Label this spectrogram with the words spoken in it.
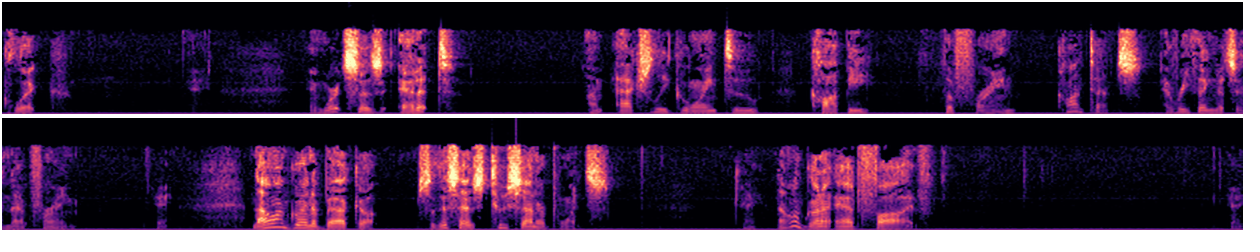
click and where it says edit I'm actually going to copy the frame contents everything that's in that frame. Okay. Now I'm going to back up. So this has two center points. Okay. Now I'm going to add 5. Okay.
